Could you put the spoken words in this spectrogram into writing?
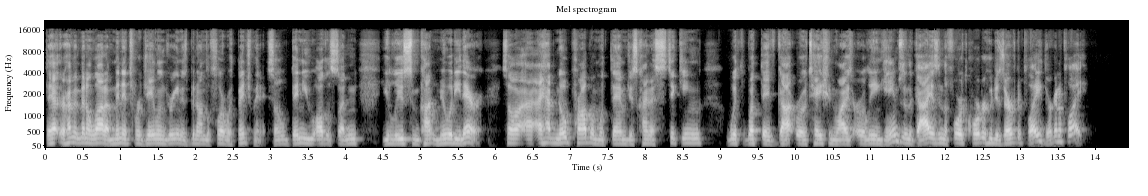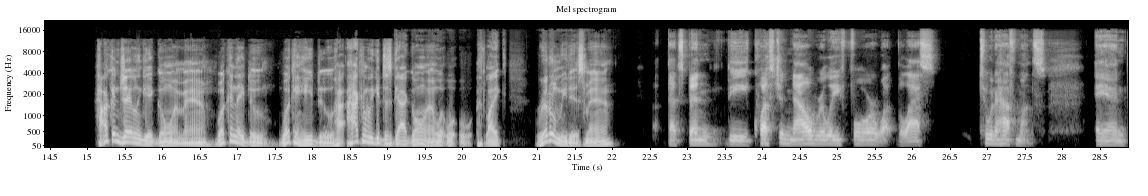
they, there haven't been a lot of minutes where Jalen Green has been on the floor with bench minutes. So then you all of a sudden you lose some continuity there. So I, I have no problem with them just kind of sticking with what they've got rotation wise early in games, and the guys in the fourth quarter who deserve to play, they're going to play. How can Jalen get going, man? What can they do? What can he do? How, how can we get this guy going? What, what, what, like, riddle me this, man. That's been the question now, really, for what the last two and a half months, and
